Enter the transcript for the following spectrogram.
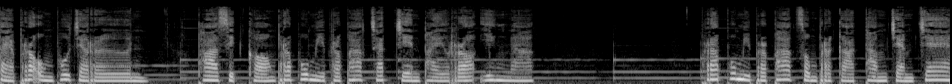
แต่พระองค์ผู้เจริญาสิทธิ์ของพระผู้มีพระภาคชัดเจนไพเราะยิ่งนัก พระผู้มีพระภาคทรงประกาศธรรมแจมแจ้ง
